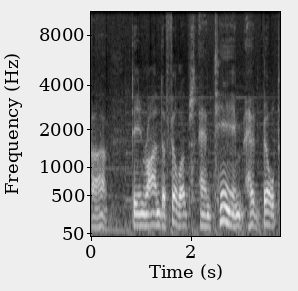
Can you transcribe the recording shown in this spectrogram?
uh, Dean Rhonda Phillips and team had built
